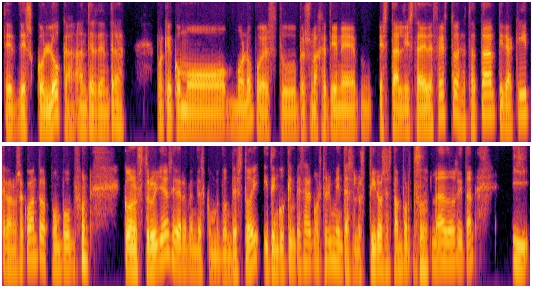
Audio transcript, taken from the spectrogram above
te descoloca antes de entrar. Porque como, bueno, pues tu personaje tiene esta lista de defectos, esta tal, tira aquí, tira no sé cuántos, pum, pum, pum, construyes y de repente es como, ¿dónde estoy? Y tengo que empezar a construir mientras los tiros están por todos lados y tal. Y,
